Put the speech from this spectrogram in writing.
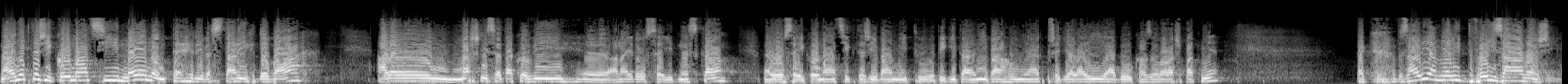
No ale někteří koumáci nejenom tehdy ve starých dobách, ale našli se takový eh, a najdou se i dneska, najdou se i koumáci, kteří vám i tu digitální váhu nějak předělají, aby ukazovala špatně, tak vzali a měli dvojí závaží.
